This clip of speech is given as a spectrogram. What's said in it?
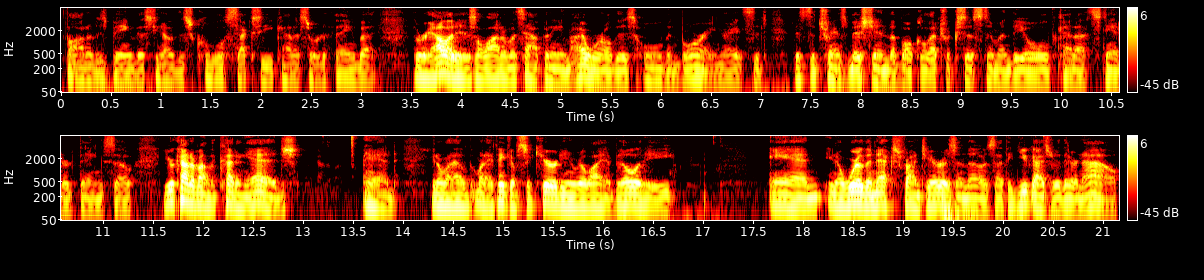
thought of as being this, you know, this cool, sexy kind of sort of thing. But the reality is, a lot of what's happening in my world is old and boring, right? It's the, it's the transmission, the bulk electric system, and the old kind of standard thing. So you're kind of on the cutting edge. And you know, when I when I think of security and reliability, and you know where the next frontier is in those. I think you guys are there now.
